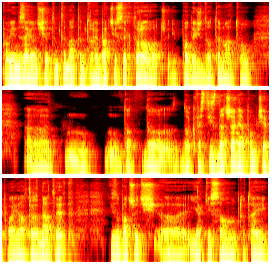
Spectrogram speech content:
powinien zająć się tym tematem trochę bardziej sektorowo, czyli podejść do tematu, e, do, do, do kwestii znaczenia pomp ciepła i alternatyw i zobaczyć, e, jakie są tutaj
